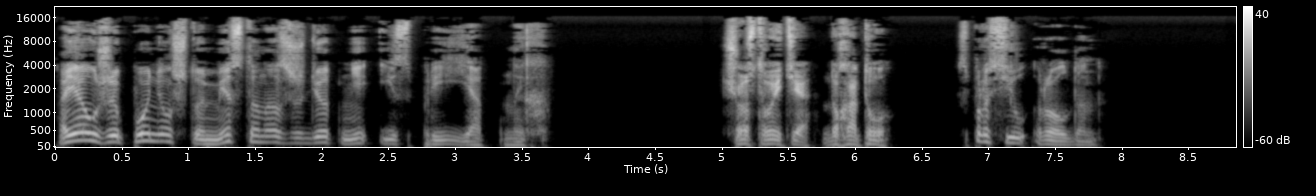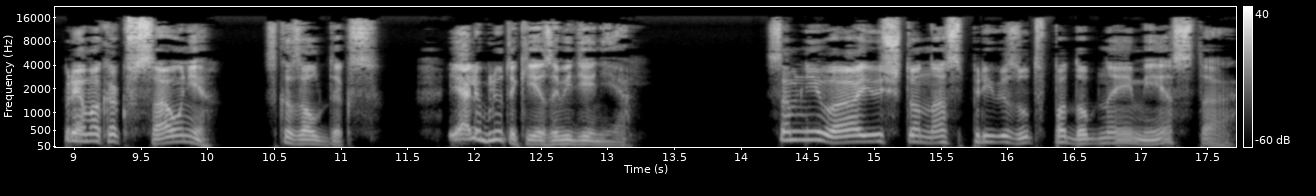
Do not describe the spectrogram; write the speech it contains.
а я уже понял, что место нас ждет не из приятных. — Чувствуете духоту? — спросил Ролден. — Прямо как в сауне, — сказал Декс. — Я люблю такие заведения. — Сомневаюсь, что нас привезут в подобное место,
